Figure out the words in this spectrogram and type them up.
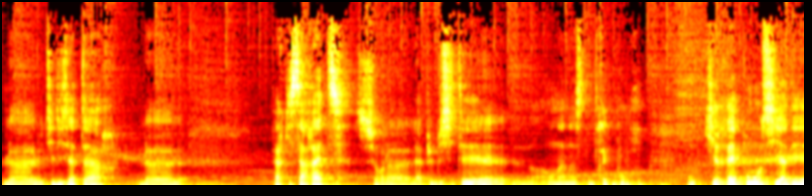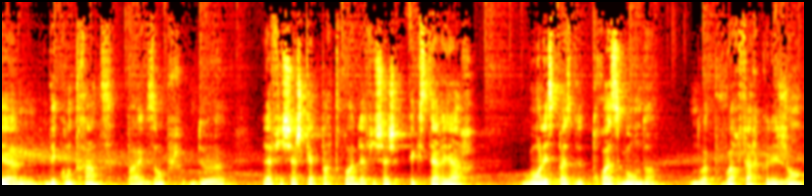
l'utilisateur, faire qu'il s'arrête sur la, publicité en un instant très court, qui répond aussi à des, euh, des contraintes, par exemple de l'affichage 4 par 3, de l'affichage extérieur, où en l'espace de 3 secondes, on doit pouvoir faire que les gens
